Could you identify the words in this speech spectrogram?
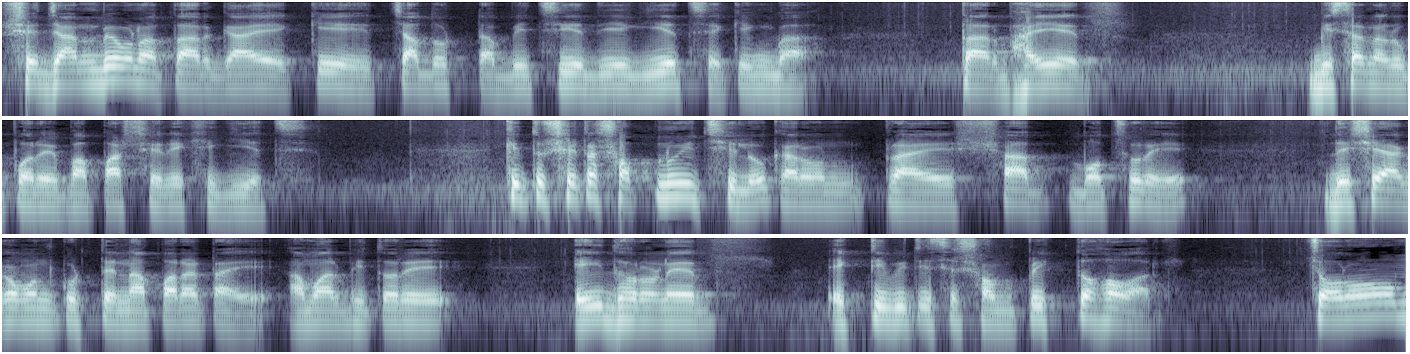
সে জানবেও না তার গায়ে কে চাদরটা বিছিয়ে দিয়ে গিয়েছে কিংবা তার ভাইয়ের বিছানার উপরে বা পাশে রেখে গিয়েছে। কিন্তু সেটা স্বপ্নই ছিল, কারণ প্রায় সাত বছরে দেশে আগমন করতে না পারাটায় আমার ভিতরে এই ধরনের অ্যাক্টিভিটিসে সম্পৃক্ত হওয়ার চরম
